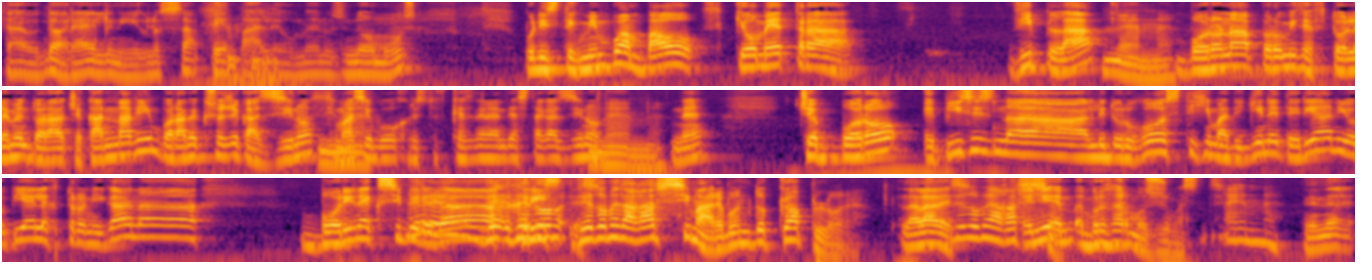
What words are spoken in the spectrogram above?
Τα, τα ωραία ελληνική γλώσσα, πεπαλαιωμένους νόμους, που τη στιγμή που αν πάω δυο μέτρα δίπλα, Ναι, ναι. μπορώ να προμηθευτώ, λέμε τώρα, και κάναβι, μπορώ να παίξω και καζίνο, θυμάσαι που ο Χριστόφκας δεν ενάντια στα καζίνο; Ναι, ναι. ναι. Και μπορώ επίσης να λειτουργώ στοιχηματική εταιρεία η οποία ηλεκτρονικά να μπορεί να εξυπηρετά Ε, δε- δε το- χρήστες. Δεν το μεταγάψιμα ρε, που είναι το πιο απλό ρε. Καταλάβες. δεν το με αγάπησε. Ε, ε, Προσαρμοζόμαστε. Ε, ναι. Είναι-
